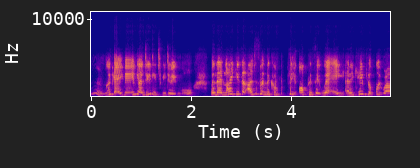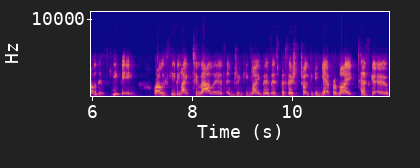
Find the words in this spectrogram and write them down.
hmm, okay, maybe I do need to be doing more. But then, like you said, I just went the complete opposite way. And it came to a point where I wasn't sleeping, where I was sleeping like two hours and drinking like those espresso shots you can get from like Tesco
